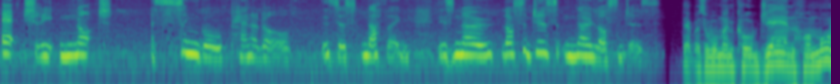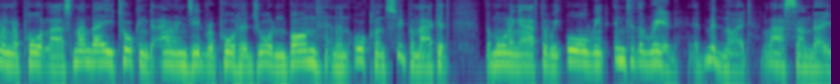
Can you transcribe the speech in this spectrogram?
actually not a single Panadol. There's just nothing. There's no lozenges, no lozenges. That was a woman called Jan on Morning Report last Monday, talking to RNZ reporter Jordan Bond in an Auckland supermarket the morning after we all went into the red at midnight last Sunday.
